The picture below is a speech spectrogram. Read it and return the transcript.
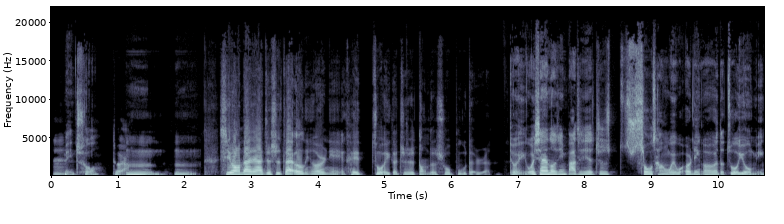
嗯，没错，对啊，嗯嗯，希望大家就是在二零二二年也可以做一个就是懂得说不的人。对我现在都已经把这些就是收藏为我二零二二的座右铭，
